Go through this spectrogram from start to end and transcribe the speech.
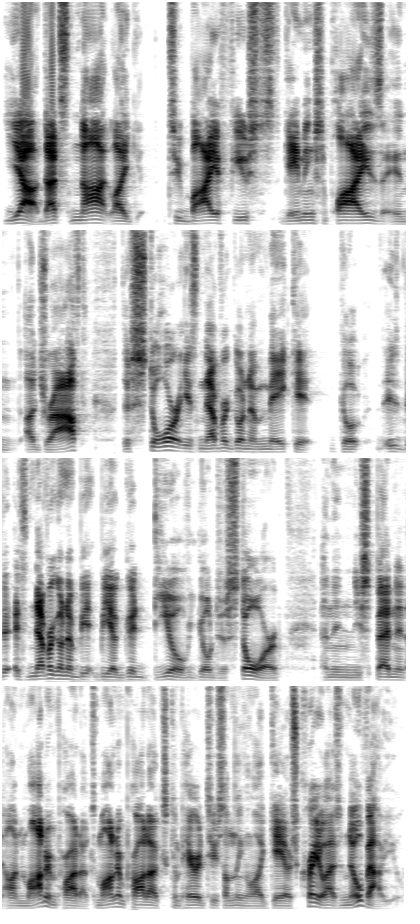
Yeah, that's not like to buy a few gaming supplies in a draft, the store is never going to make it go. It's never going to be, be a good deal if you go to the store and then you spend it on modern products. Modern products compared to something like Gaea's Cradle has no value,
